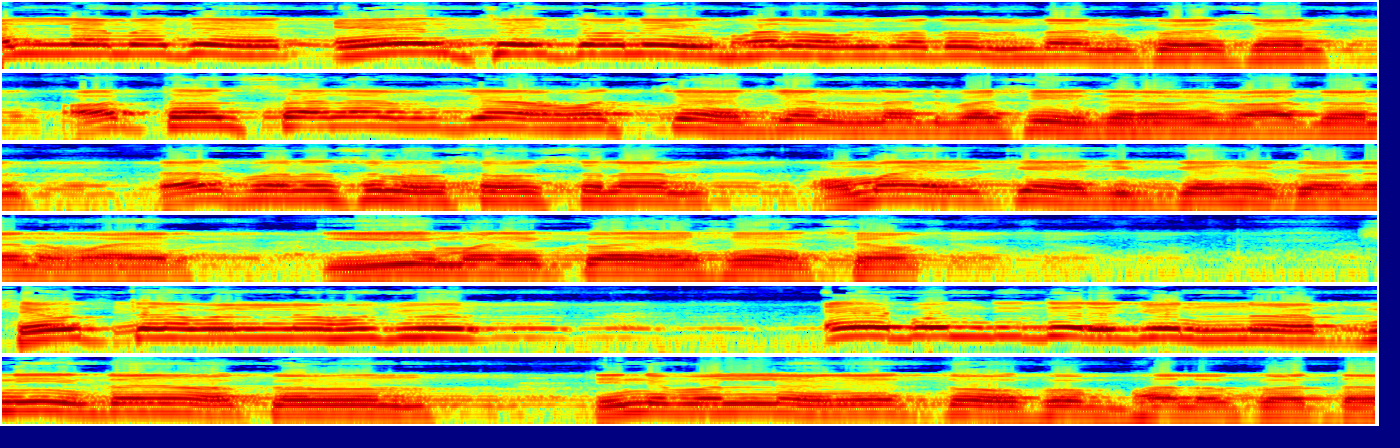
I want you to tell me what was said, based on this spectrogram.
আল্লাহ আমাদের এর চাইতে অনেক ভালো অভিবাদন দান করেছেন। অর্থাৎ সালাম যা হচ্ছে জান্নাতবাসীদের অভিবাদন। তারপর সাল্লাম ওমায়েরকে জিজ্ঞাসা করলেন ওমায়ের কি মনে করে এসেছ? সে উত্তর বলল, হুজুর, এ বন্দীদের জন্য আপনি দয়া করুন। তিনি বললেন, এ তো খুব ভালো কথা,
